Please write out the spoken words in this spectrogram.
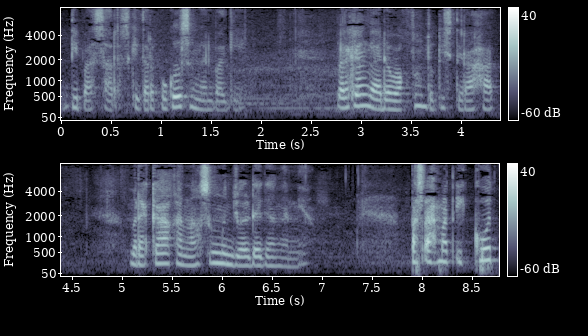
di pasar sekitar pukul 9 pagi. Mereka nggak ada waktu untuk istirahat. Mereka akan langsung menjual dagangannya. Pas Ahmad ikut,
